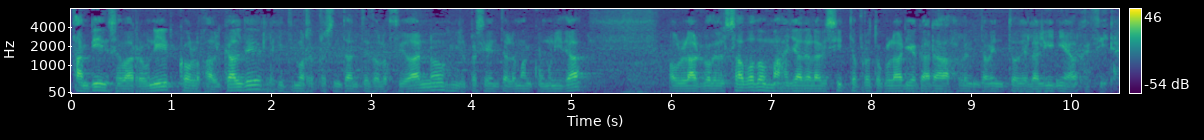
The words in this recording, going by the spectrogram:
también se va a reunir con los alcaldes, legítimos representantes de los ciudadanos y el presidente de la Mancomunidad a lo largo del sábado, más allá de la visita protocolaria que hará al Ayuntamiento de la línea Algeciras.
